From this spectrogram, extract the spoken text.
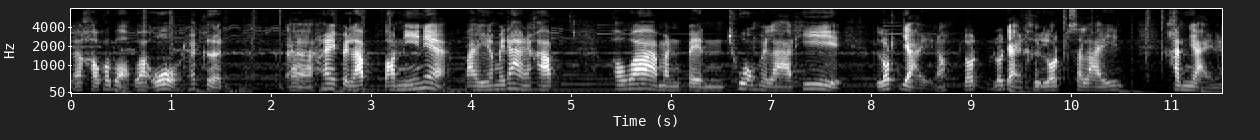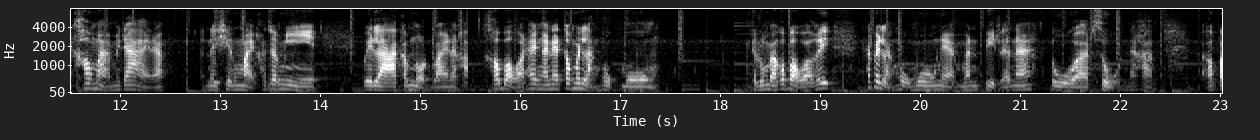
แล้วเขาก็บอกว่าโอ้ถ้าเกิดให้ไปรับตอนนี้เนี่ยไปยังไม่ได้นะครับ เพราะว่ามันเป็นช่วงเวลาที่รถใหญ่เนาะรถรถใหญ่คือรถสไลด์คันใหญ่เนี่ยเข้ามาไม่ได้นะ ในเชียงใหม่เขาจะมีเวลากำหนดไว้นะครับเขาบอกว่าถ้างั้นเนี่ยต้องเป็นหลัง6โมงแต่ลุงแบวก็บอกว่าเฮ้ยถ้าเป็นหลัง6โมงเนี่ยมันปิดแล้วนะตัวศูนย์นะครับเอาไป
